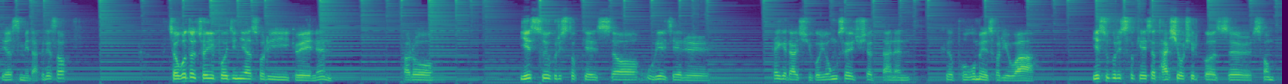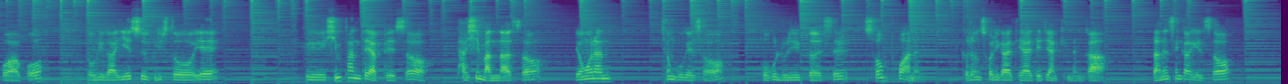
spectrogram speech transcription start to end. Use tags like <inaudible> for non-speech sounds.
되었습니다. 그래서 적어도 저희 버지니아 소리 교회는 바로 예수 그리스도께서 우리의 죄를 해결하시고 용서해 주셨다는 그 복음의 소리와 예수 그리스도께서 다시 오실 것을 선포하고 또 우리가 예수 그리스도의 그 심판대 앞에서 다시 만나서 영원한 천국에서 복을 누릴 것을 선포하는 그런 소리가 돼야 되지 않겠는가 라는 생각에서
